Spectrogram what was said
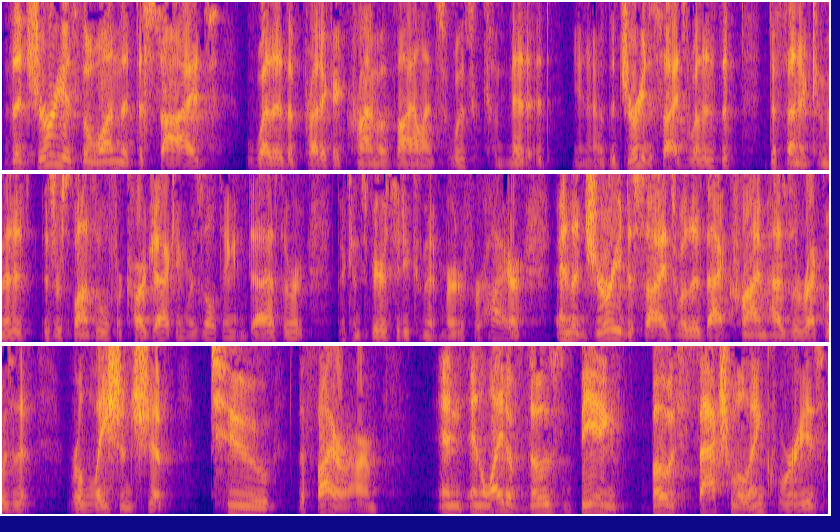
the jury is the one that decides whether the predicate crime of violence was committed. You know, the jury decides whether the defendant committed is responsible for carjacking resulting in death or the conspiracy to commit murder for hire. And the jury decides whether that crime has the requisite relationship to the firearm. And in light of those being both factual inquiries,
